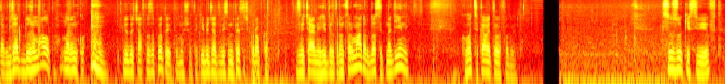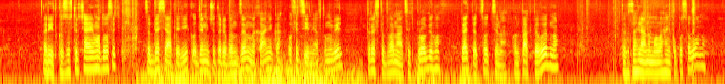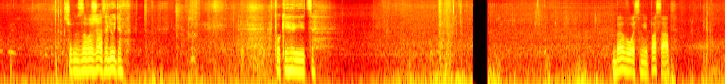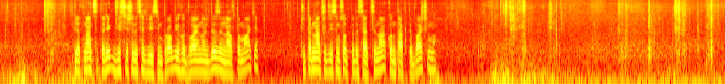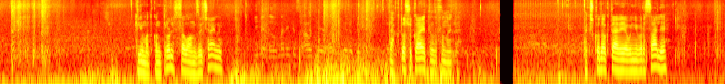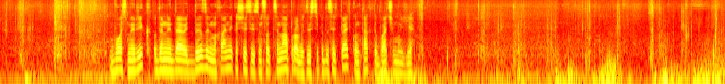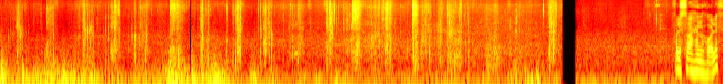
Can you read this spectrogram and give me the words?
Так, джет дуже мало на ринку. Люди часто запитують, тому що такий бюджет 8 тисяч, коробка звичайний гідротрансформатор, досить надійний. Кого цікавить, телефонуйте. Suzuki Swift. Рідко зустрічаємо досить. Це 10 рік, 1,4 бензин, механіка, офіційний автомобіль, 312 пробігу, 5500 ціна. Контакти видно. Так, заглянемо легенько по салону, щоб не заважати людям. Поки гріються. Б8 Passat. 15 рік, 268 пробігу, 2.0 дизель на автоматі. 14850 ціна, контакти бачимо. Клімат-контроль, салон звичайний. Ні, ні, то в мене якась Audi A4 Так, хто шукає, телефонуйте. Так, шкода Октавія в універсалі. Восьмий рік, 1,9 дизель, механіка, 6800 ціна, пробіг 255, контакти бачимо є. Volkswagen Golf.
